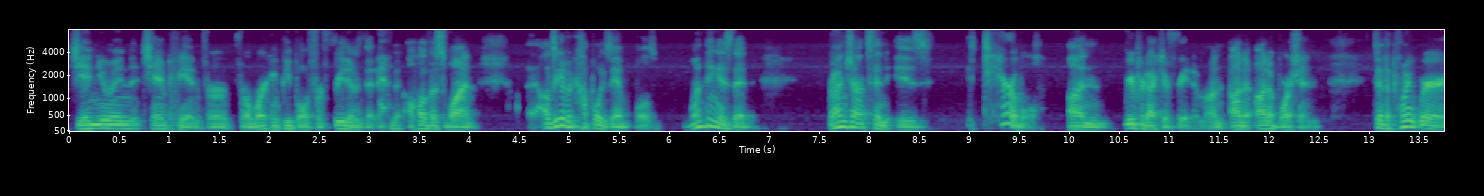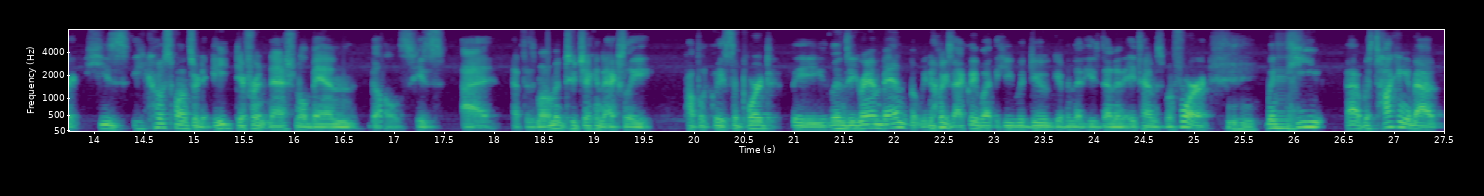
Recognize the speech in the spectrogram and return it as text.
genuine champion for for working people for freedoms that all of us want. I'll just give a couple examples. One thing is that Ron Johnson is, is terrible on reproductive freedom, on, on on abortion, to the point where he's he co-sponsored eight different national ban bills. He's uh, at this moment too chicken to actually publicly support the Lindsey Graham ban, but we know exactly what he would do given that he's done it eight times before. Mm-hmm. When he uh, was talking about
